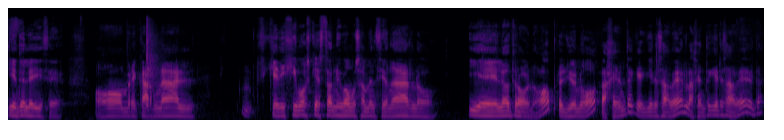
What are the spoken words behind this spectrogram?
Y entonces le dice, hombre, carnal, que dijimos que esto no íbamos a mencionarlo. Y el otro, no, pero yo no, la gente que quiere saber, la gente quiere saber. y tal".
